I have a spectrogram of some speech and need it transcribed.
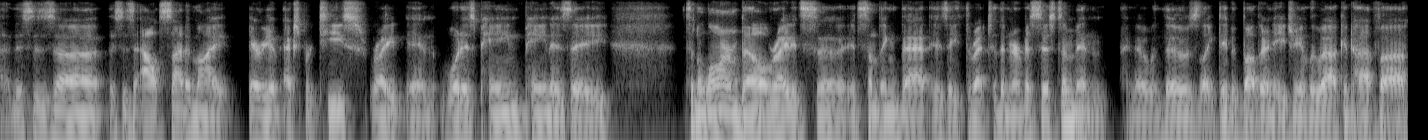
uh, this is uh this is outside of my area of expertise right and what is pain pain is a it's an alarm bell right it's uh it's something that is a threat to the nervous system and i know those like david butler and adriaan louw could have uh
